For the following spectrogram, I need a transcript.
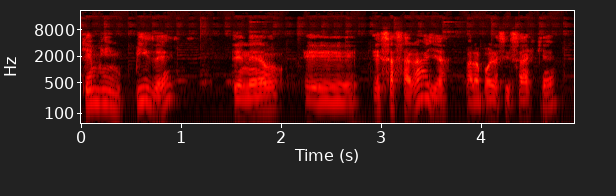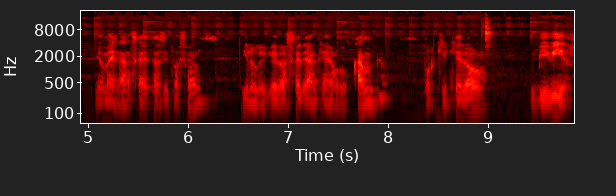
qué me impide tener eh, esas agallas para poder decir, ¿sabes qué? Yo me cansé de esta situación y lo que quiero hacer es crear un cambio porque quiero vivir,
